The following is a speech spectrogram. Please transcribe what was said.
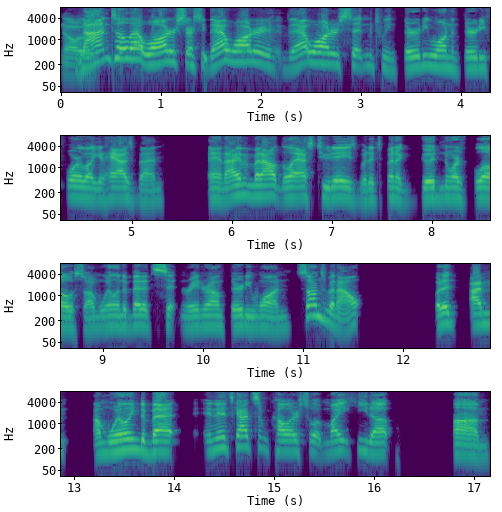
No, not until that water starts. That water, if that water's sitting between 31 and 34, like it has been. And I haven't been out the last two days, but it's been a good north blow. So I'm willing to bet it's sitting right around 31. Sun's been out, but it, I'm, I'm willing to bet, and it's got some color, so it might heat up. Um,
